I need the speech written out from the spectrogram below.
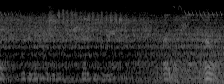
Thank you.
